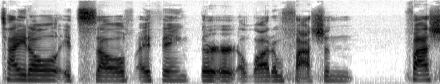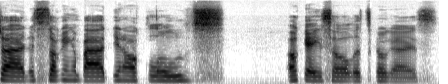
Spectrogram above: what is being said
title itself, I think there are a lot of fashion. Fashion. It's talking about you know clothes. Okay, so let's go, guys.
